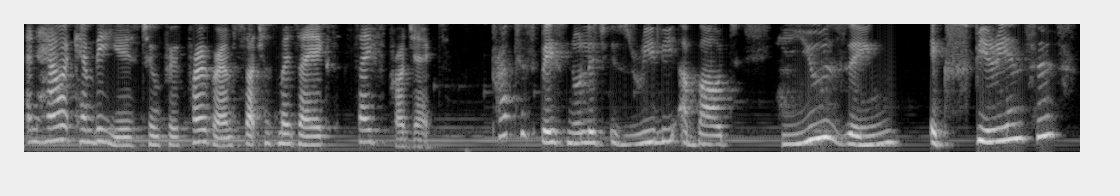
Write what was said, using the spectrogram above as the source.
and how it can be used to improve programs such as Mosaic's SAFE project. Practice based knowledge is really about using experiences,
